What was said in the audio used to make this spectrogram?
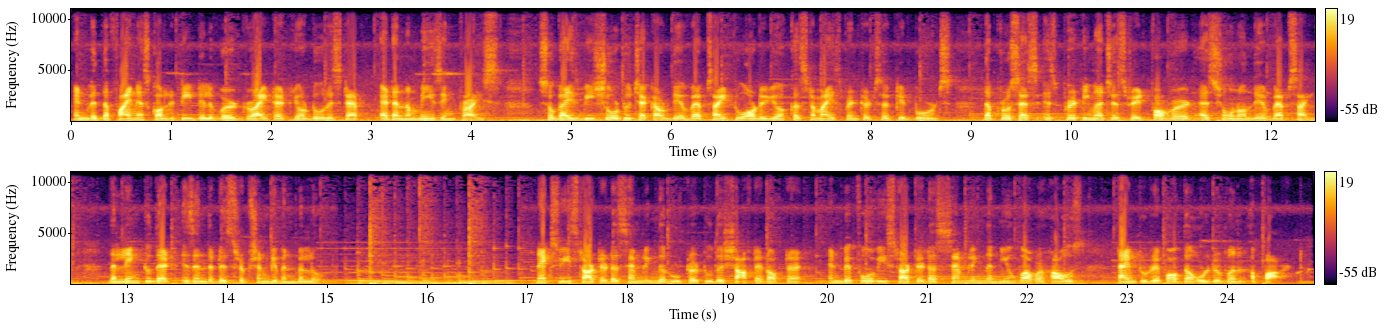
and with the finest quality delivered right at your doorstep at an amazing price. So guys be sure to check out their website to order your customized printed circuit boards. The process is pretty much straightforward as shown on their website. The link to that is in the description given below. Next we started assembling the rotor to the shaft adapter and before we started assembling the new powerhouse time to rip off the older one apart.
